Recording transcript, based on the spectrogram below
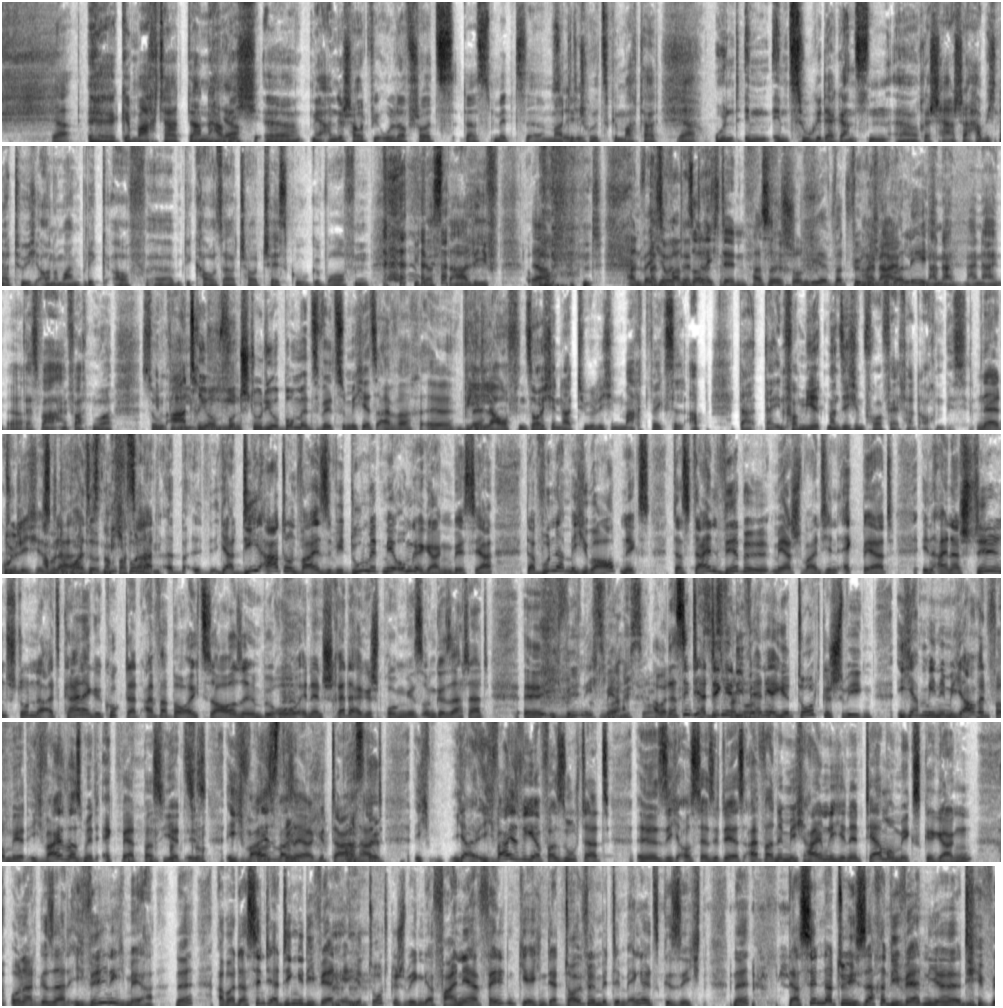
ja. äh, gemacht hat. Dann habe ich äh, mir angeschaut, wie Olaf Scholz das mit äh, Martin Schulz gemacht hat. Ja. Und im, im Zuge der ganzen äh, Recherche habe ich natürlich auch nochmal einen Blick auf äh, die Causa Ceausescu geworfen, wie das da lief. Ja. Und An welche also, Wand soll ich denn? Hast du schon dir was für nein, mich nein, überlegt? Nein, nein, nein, nein. Ja. Das war einfach nur so. Im wie, Atrium wie, von Studio Bummens willst du mich jetzt einfach. Äh, wie ne? laufen solche natürlichen Machtwechsel ab? Da, da informiert man sich im Vorfeld halt auch ein bisschen. Na, natürlich, Gut, ist aber klar. du wolltest also, noch was wundert, sagen. Äh, ja, die Art und Weise, wie du mit mir umgegangen bist, ja, da wundert mich überhaupt nichts, dass dein Wirbelmeerschweinchen Eckbert in einer stillen Stunde, als keiner geguckt hat, einfach bei euch zu Hause im Büro in den Schredder gesprungen ist und gesagt hat, äh, ich will nicht das mehr. Nicht so. Aber das sind ja Dinge, die werden ja hier totgeschwiegen. Ich habe mich nämlich auch informiert. Ich weiß, was mit Eckbert passiert so. ist. Ich weiß, was, was er getan was hat. Ich, ja, ich weiß, wie er versucht hat, äh, sich aus der Situation. Er ist einfach nämlich heimlich in den Thermomix gegangen und hat gesagt, ich will nicht mehr. Ne? Aber das sind ja Dinge, die werden ja hier totgeschwiegen. Der feine Herr Feldenkirchen, der Teufel mit dem Engelsgesicht. Ne? Das sind natürlich Sachen, die werden hier. Die,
